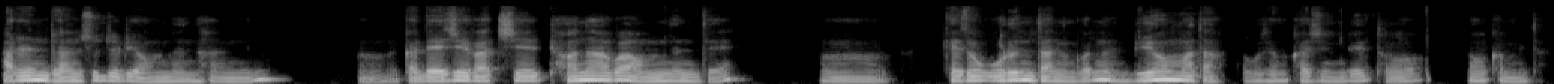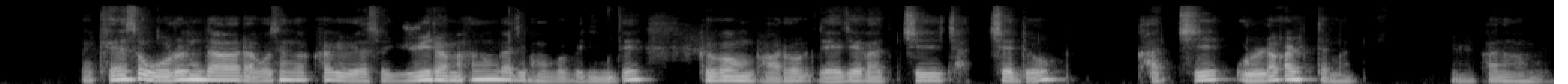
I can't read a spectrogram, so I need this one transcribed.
다른 변수들이 없는 한은 어, 그러니까 내재 가치의 변화가 없는데 어, 계속 오른다는 것은 위험하다고 생각하시는 게 더 정확합니다. 계속 오른다라고 생각하기 위해서 유일하면 한 가지 방법이 있는데 그건 바로 내재 가치 자체도 같이 올라갈 때만 예, 가능합니다.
